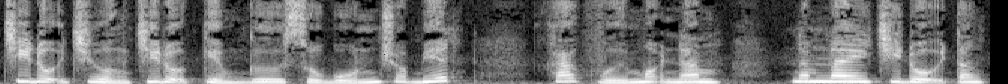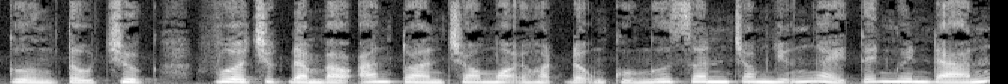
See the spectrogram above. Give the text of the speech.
tri đội trưởng tri đội kiểm ngư số 4 cho biết, khác với mọi năm, Năm nay, tri đội tăng cường tàu trực, vừa trực đảm bảo an toàn cho mọi hoạt động của ngư dân trong những ngày Tết Nguyên đán,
